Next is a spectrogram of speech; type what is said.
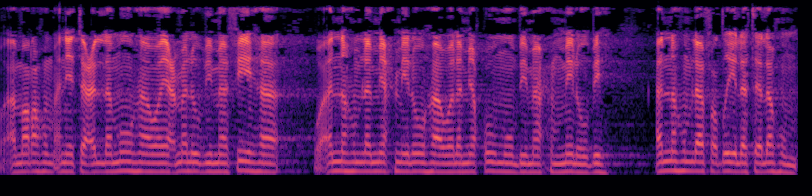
وأمرهم أن يتعلموها ويعملوا بما فيها وأنهم لم يحملوها ولم يقوموا بما حملوا به أنهم لا فضيلة لهم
